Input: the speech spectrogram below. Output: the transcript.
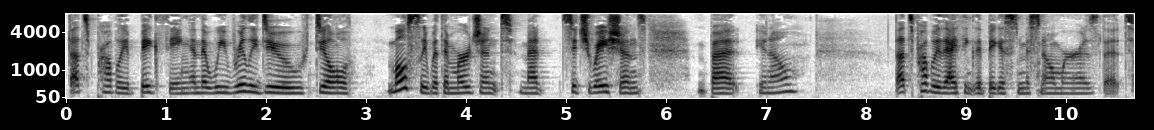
that's probably a big thing, and that we really do deal mostly with emergent med- situations, but you know, that's probably the, I think the biggest misnomer is that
